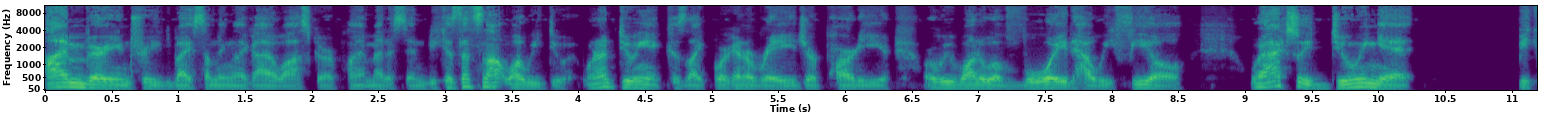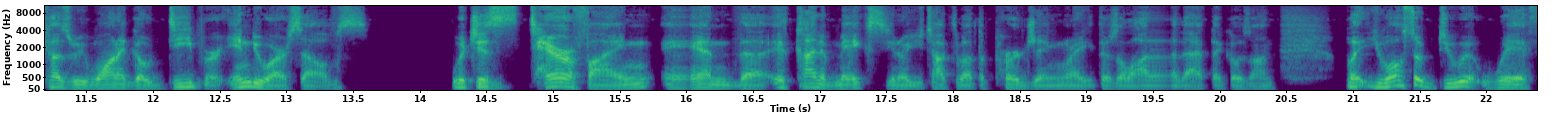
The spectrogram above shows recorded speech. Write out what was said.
I'm very intrigued by something like ayahuasca or plant medicine because that's not why we do it. We're not doing it because like we're gonna rage or party or we want to avoid how we feel. We're actually doing it because we want to go deeper into ourselves which is terrifying and the, it kind of makes you know you talked about the purging right there's a lot of that that goes on but you also do it with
